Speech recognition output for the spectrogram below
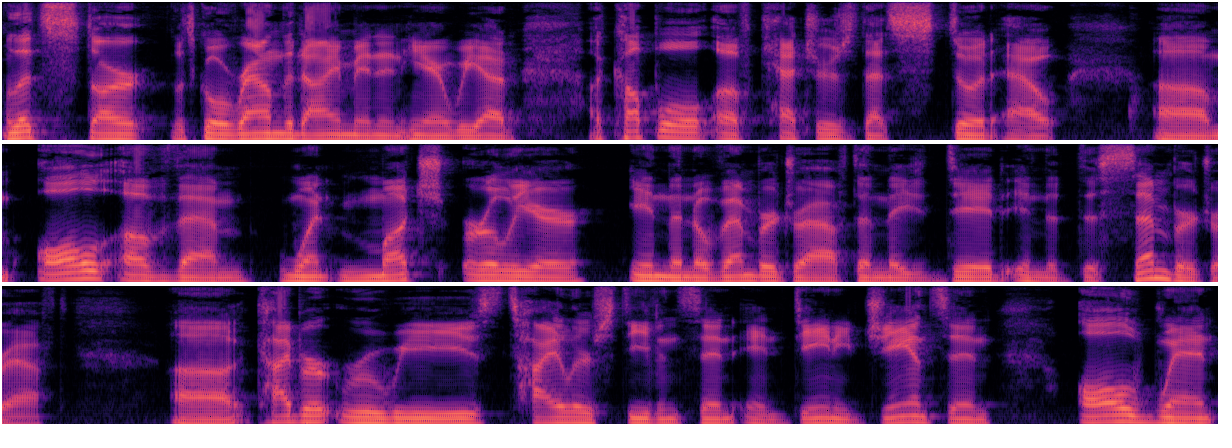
let's start. Let's go around the diamond in here. We had a couple of catchers that stood out. Um, all of them went much earlier in the November draft than they did in the December draft. Uh, Keibert Ruiz, Tyler Stephenson, and Danny Jansen all went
